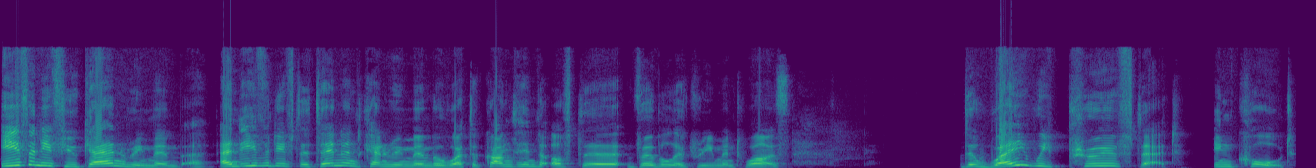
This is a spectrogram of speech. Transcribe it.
even if you can remember, and even if the tenant can remember what the content of the verbal agreement was, the way we prove that in court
